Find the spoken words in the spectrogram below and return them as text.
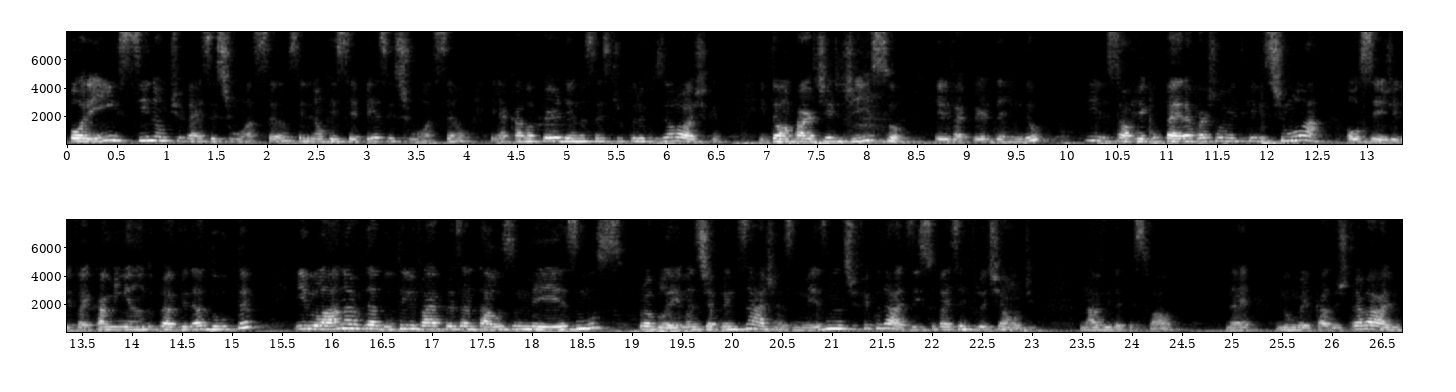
Porém, se não tiver essa estimulação, se ele não receber essa estimulação, ele acaba perdendo essa estrutura fisiológica. Então, a partir disso, ele vai perdendo e ele só recupera a partir do momento que ele estimular. Ou seja, ele vai caminhando para a vida adulta e lá na vida adulta ele vai apresentar os mesmos problemas de aprendizagem, as mesmas dificuldades. Isso vai se refletir onde? Na vida pessoal, né? No mercado de trabalho,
